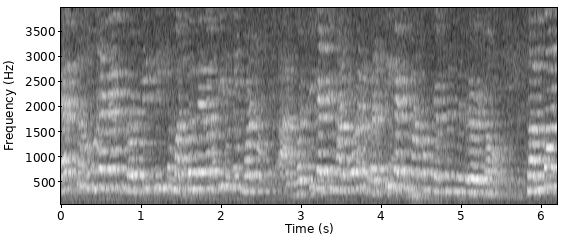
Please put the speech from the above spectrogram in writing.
ಎತ್ತು ಮುಂಜಾನೆ ಎದ್ದು ರೊಟ್ಟಿ ತಿಂದು ಮತ್ತೊಂದೇನೋ ತಿಂದು ಮಟ್ಟು ಆ ರೊಟ್ಟಿ ಗಟ್ಟಿ ಮಾಡ್ಕೊಂಡು ರೊಟ್ಟಿ ಗಟ್ಟಿ ಮಾಡ್ಕೊಂಡು ಕೆಲಸ ತಿಂದಿರ್ಬೇಕು ನಾವು ಕಂಬಾರ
